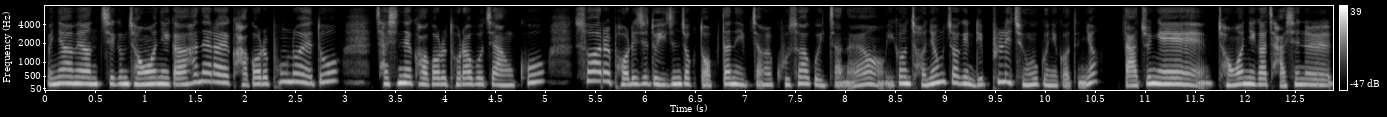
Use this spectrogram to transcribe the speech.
왜냐하면 지금 정원이가 한혜라의 과거를 폭로해도 자신의 과거를 돌아보지 않고 수아를 버리지도 잊은 적도 없다는 입장을 고수하고 있잖아요. 이건 전형적인 리플리 증후군이거든요. 나중에 정원이가 자신을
